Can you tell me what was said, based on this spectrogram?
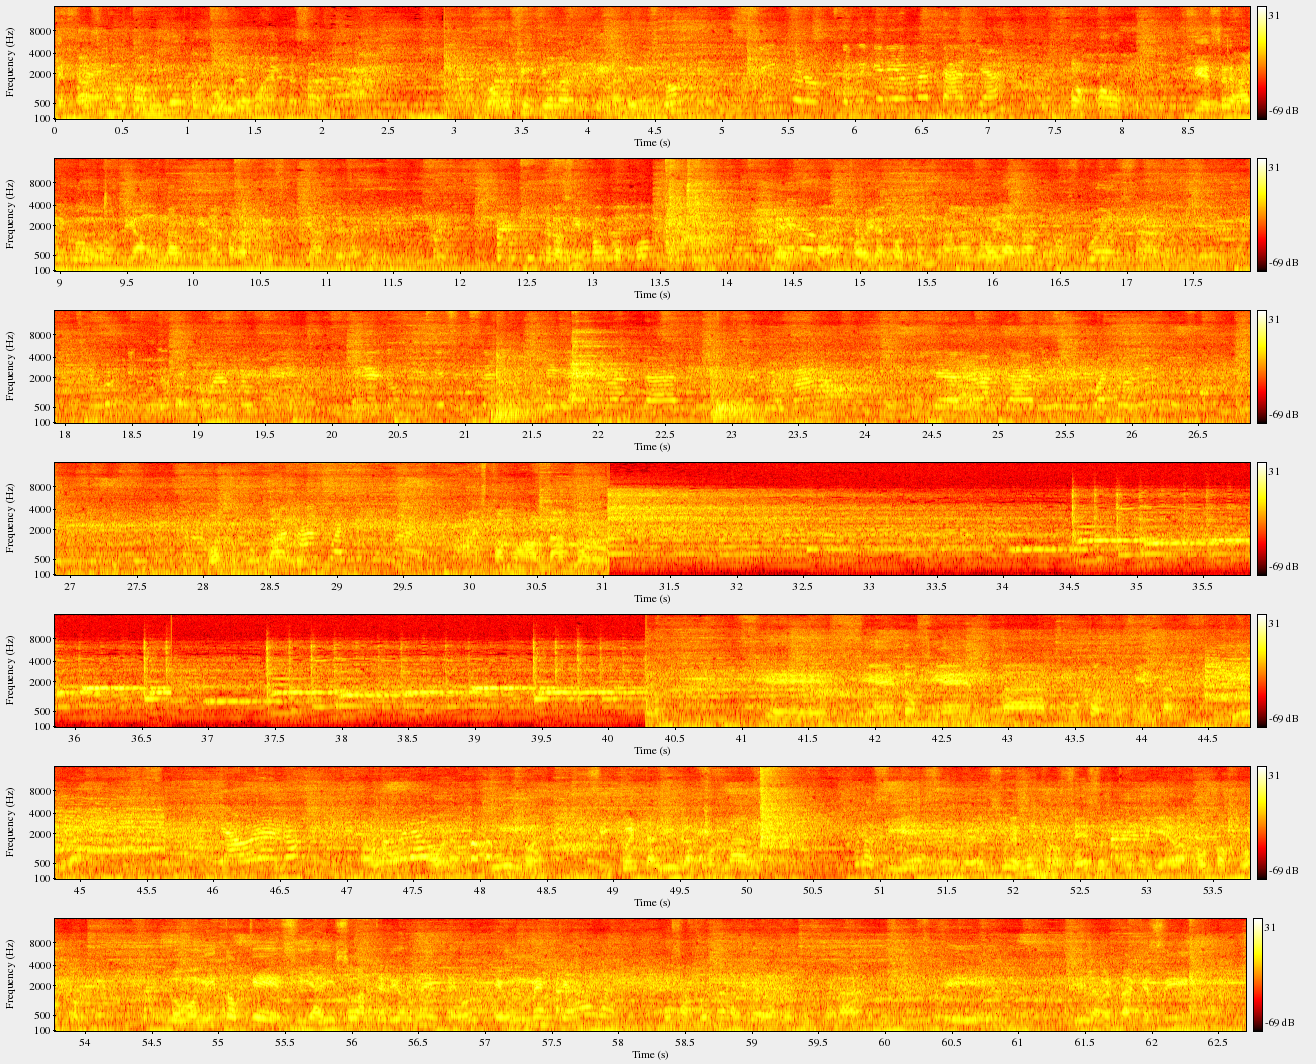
Descansa unos dos minutos y volvemos a empezar. ¿Cómo sintió la rutina? ¿Le gustó? Sí, pero usted me quería matar ya. Si eso es algo, digamos, una rutina para principiantes la que le puse. Pero así poco a poco se va, se va a ir acostumbrando, va a ir agarrando más fuerza. Sí, porque yo recuerdo cuatro días. ¿Cuatro por lado? Ajá, cuatro por lado. Ah, estamos hablando... Eh, 100, 200, como 400 libras. Y ahora no. Ahora, ahora, ahora uno, 50 libras por lado así es, es, es, un proceso que uno lleva poco a poco. Lo bonito que si ya hizo anteriormente, hoy que un mes que haga, esa fuerza la puede recuperar. Sí, sí, la verdad que sí.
